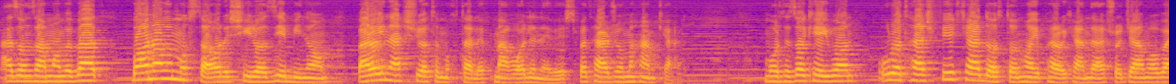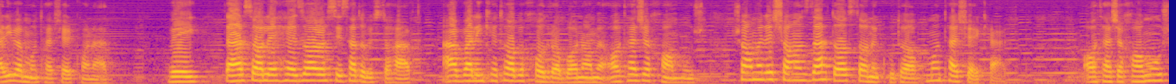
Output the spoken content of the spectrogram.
از آن زمان به بعد با نام مستعار شیرازی بینام برای نشریات مختلف مقاله نوشت و ترجمه هم کرد. مرتزا کیوان او را تشویق کرد داستانهای پراکندهاش را جمعآوری و منتشر کند. وی در سال 1327 اولین کتاب خود را با نام آتش خاموش شامل 16 داستان کوتاه منتشر کرد. آتش خاموش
